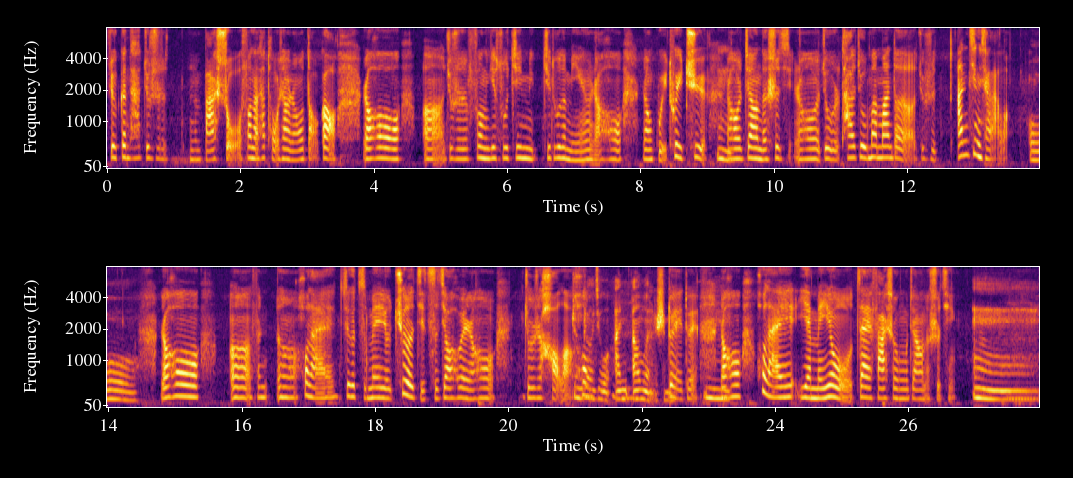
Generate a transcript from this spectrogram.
就跟他就是嗯，把手放在他头上，然后祷告，然后呃，就是奉耶稣基基督的名，然后让鬼退去，嗯，然后这样的事情，然后就是他就慢慢的就是安静下来了，哦，然后呃，反嗯、后来这个姊妹有去了几次教会，然后就是好了，后症状就安安稳了是吗？，对对，嗯，然后后来也没有再发生这样的事情，嗯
